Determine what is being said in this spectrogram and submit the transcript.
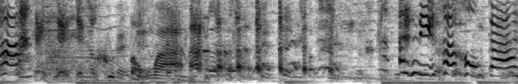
ค่ะก็คุณต้องมา อันนี้ค่ะโครงการ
